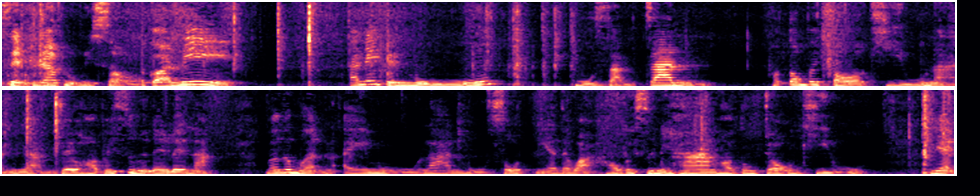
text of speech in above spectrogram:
เสร็จไปแล้วถุงที่สองก็อันนี้อันนี้เป็นหมู หมูสามจัน เขาต้องไปต่อคิวหนาเนี่ยมันจะเขาไปซื้อได้เลยนะมันก็เหมือนไอหมูร้านหมูสดเนี่ยแต่ว่าเขาไปซื้อในห้างเขาต้องจองคิว เนี่ย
